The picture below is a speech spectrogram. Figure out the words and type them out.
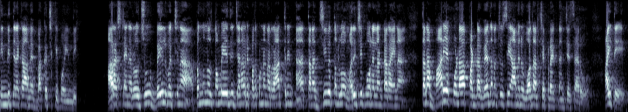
తిండి తినక ఆమె బక్కచిక్కిపోయింది అరెస్ట్ అయిన రోజు బెయిల్ వచ్చిన పంతొమ్మిది వందల తొంభై ఐదు జనవరి పదకొండున రాత్రి తన జీవితంలో మరిచిపోనేలంటారు ఆయన. తన భార్య కూడా పడ్డ వేదన చూసి ఆమెను ఓదార్చే ప్రయత్నం చేశారు. అయితే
